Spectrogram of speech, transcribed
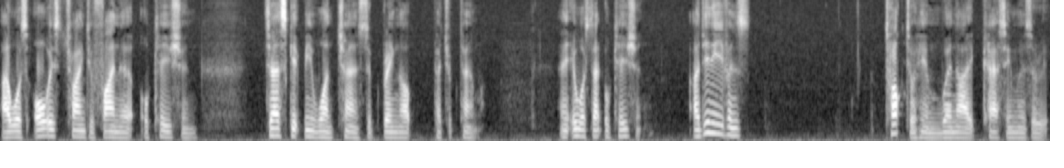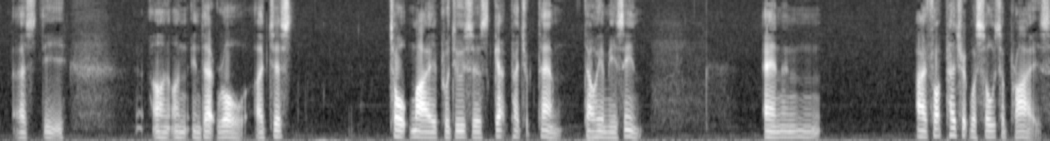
I was always trying to find an occasion, just give me one chance to bring up Patrick Tam. And it was that occasion. I didn't even talk to him when I cast him as, a, as the, on, on, in that role. I just told my producers, get Patrick Tam, tell him he's in. And I thought Patrick was so surprised.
